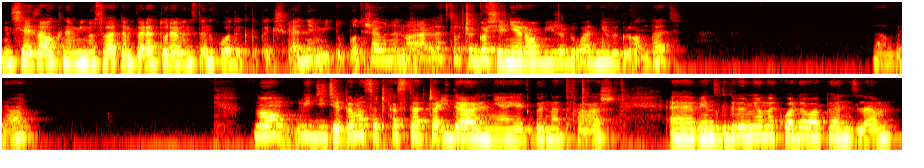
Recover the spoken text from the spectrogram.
Dzisiaj za oknem minusowa temperatura, więc ten chłodek to tak średnio mi tu potrzebny, no ale co czego się nie robi, żeby ładnie wyglądać. Dobra. No, widzicie, ta maseczka starcza idealnie jakby na twarz. E, więc gdybym ją nakładała pędzlem,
